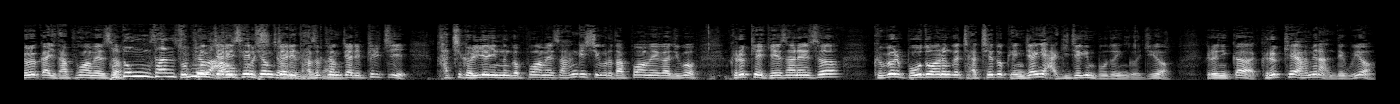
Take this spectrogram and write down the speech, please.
그것까지 다 포함해서 부동산 두 평짜리, 세 평짜리, 다섯 평짜리 필지 같이 걸려 있는 거 포함해서 한 개씩으로 다 포함해 가지고 그렇게 계산해서 그걸 보도하는 것 자체도 굉장히 악의적인 보도인 거지요. 그러니까 그렇게 하면 안 되고요.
